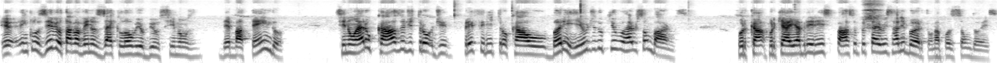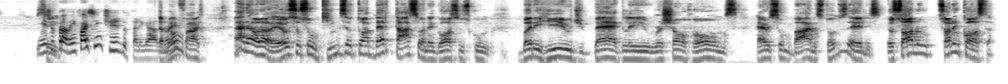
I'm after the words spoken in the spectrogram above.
eu, inclusive, eu tava vendo o Zach Lowe e o Bill Simmons debatendo se não era o caso de, de preferir trocar o Buddy Hilde do que o Harrison Barnes. Por porque aí abriria espaço para o Tyrese Halliburton na posição 2. E isso para mim faz sentido, tá ligado? Também não... faz. Ah, não, não. Eu, se eu sou o Kings, eu tô abertaço a negócios com Buddy Hilde, Bagley, Rashawn Holmes, Harrison Barnes, todos eles. Eu só não, só não encosta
